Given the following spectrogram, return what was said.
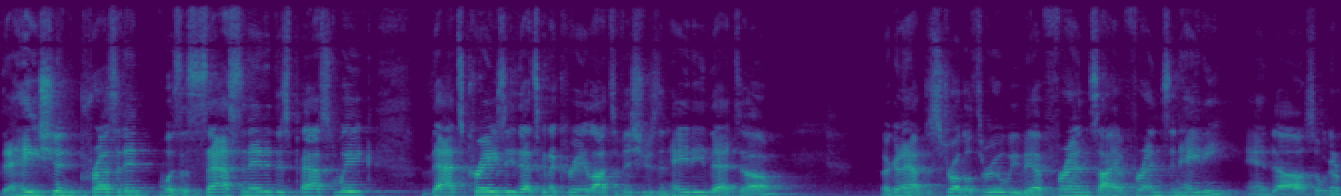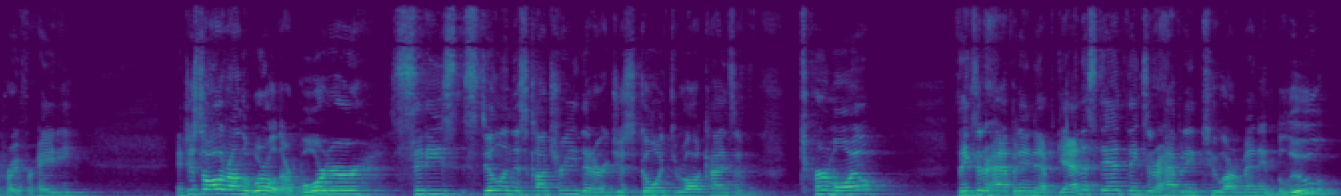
The Haitian president was assassinated this past week. That's crazy. That's going to create lots of issues in Haiti that. Um, they're going to have to struggle through. We have friends. I have friends in Haiti, and uh, so we're going to pray for Haiti. And just all around the world, our border cities still in this country that are just going through all kinds of turmoil. Things that are happening in Afghanistan, things that are happening to our men in blue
